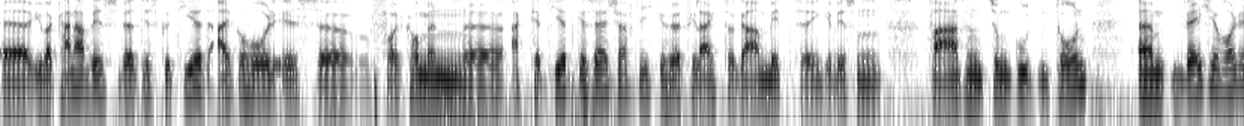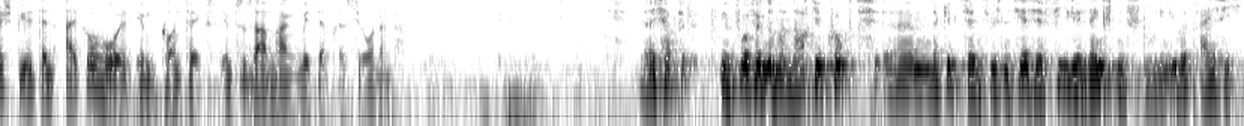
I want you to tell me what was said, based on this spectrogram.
Äh, über Cannabis wird diskutiert. Alkohol ist äh, vollkommen äh, akzeptiert gesellschaftlich, gehört vielleicht sogar mit äh, in gewissen Phasen zum guten Ton. Ähm, welche Rolle spielt denn Alkohol im Kontext, im Zusammenhang mit Depressionen? Ja, ich habe im Vorfeld nochmal nachgeguckt. Ähm, da gibt es ja inzwischen sehr, sehr viele Längsschnittstudien, über 30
